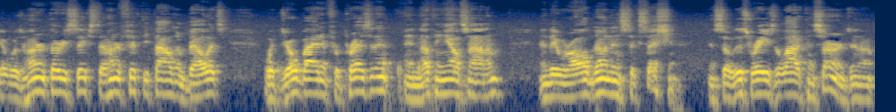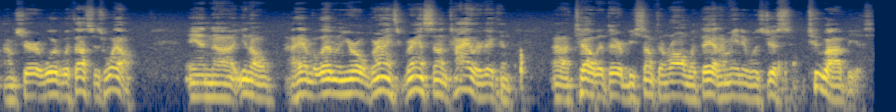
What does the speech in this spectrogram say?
It was 136 to 150,000 ballots with Joe Biden for president and nothing else on them. And they were all done in succession. And so this raised a lot of concerns, and I'm sure it would with us as well. And, uh, you know, I have an 11 year old grandson, Tyler, that can uh, tell that there'd be something wrong with that. I mean, it was just too obvious.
